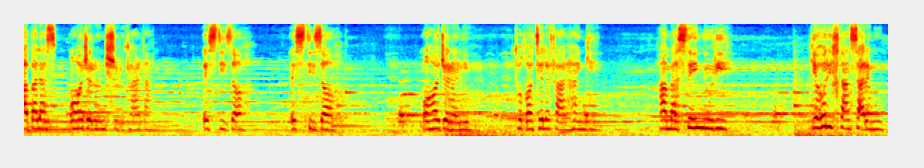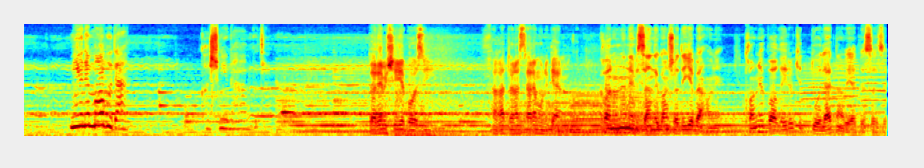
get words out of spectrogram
اول از مهاجرانی شروع کردن. استیزا استیزا. مهاجرانی تو قاتل فرهنگی. همبسته نوری. یهو ریختن سرمون. میونه ما بودن. کاش میونه هم بودیم. داره میشه یه بازی. فقط دارن سرمون رو گرم می‌کنن. کانون نویسندگان شده یه بهانه. قانون واقعی رو که دولت نباید بسازه.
